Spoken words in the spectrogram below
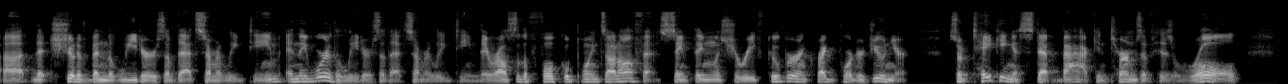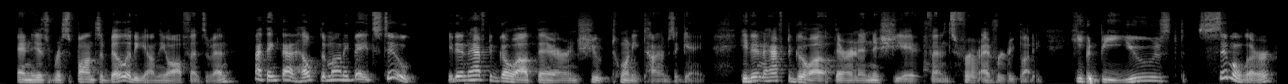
uh, that should have been the leaders of that summer league team, and they were the leaders of that summer league team. They were also the focal points on offense. Same thing with Sharife Cooper and Craig Porter Jr. So taking a step back in terms of his role and his responsibility on the offensive end, I think that helped Emoni Bates too. He didn't have to go out there and shoot 20 times a game. He didn't have to go out there and initiate offense for everybody. He could be used similar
